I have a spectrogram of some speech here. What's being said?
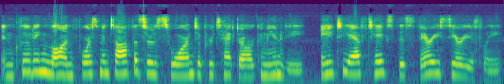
including law enforcement officers sworn to protect our community, ATF takes this very seriously,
